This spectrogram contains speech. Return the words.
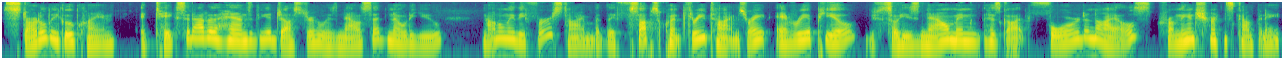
Start a legal claim. It takes it out of the hands of the adjuster who has now said no to you, not only the first time, but the subsequent three times, right? Every appeal. So he's now been, has got four denials from the insurance company.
